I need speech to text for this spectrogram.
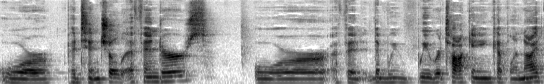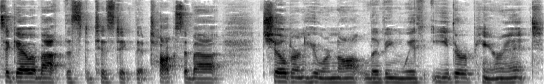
or potential offenders or offend- we, we were talking a couple of nights ago about the statistic that talks about children who are not living with either parent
